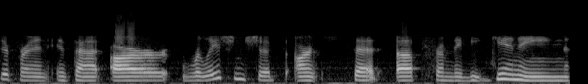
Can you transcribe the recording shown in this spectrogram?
different is that our relationships aren't set up from the beginning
